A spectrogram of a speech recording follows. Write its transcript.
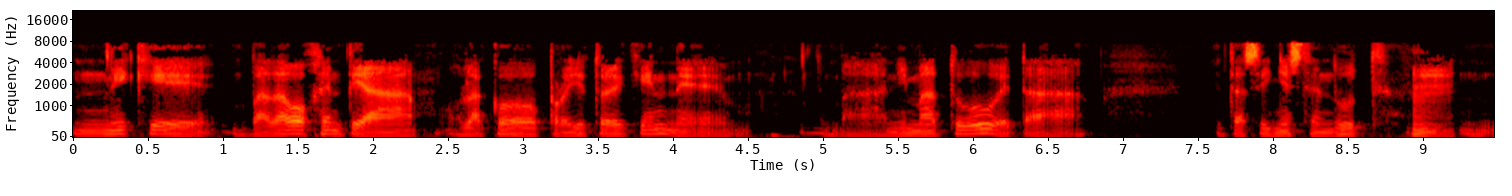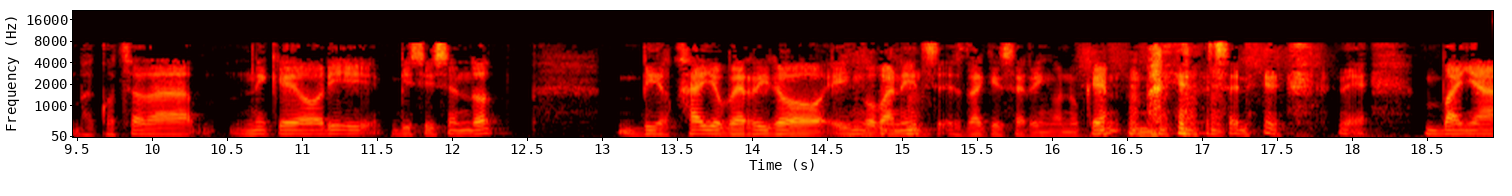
nik eh, badago jentea olako proiektorekin e, ba, animatu eta eta sinesten dut. Hmm. Bakotza da, nik hori bizi zen dut, bir jaio berriro egingo banitz, ez dakiz zer egingo nuken, baina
